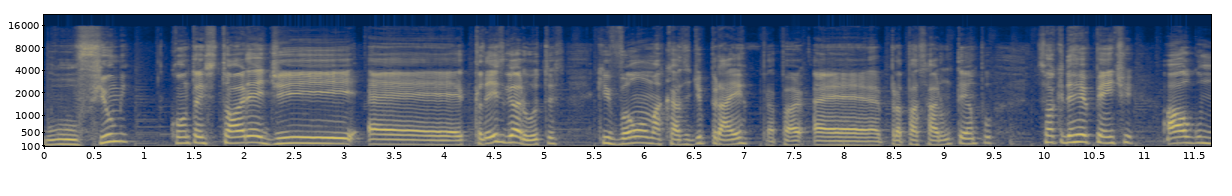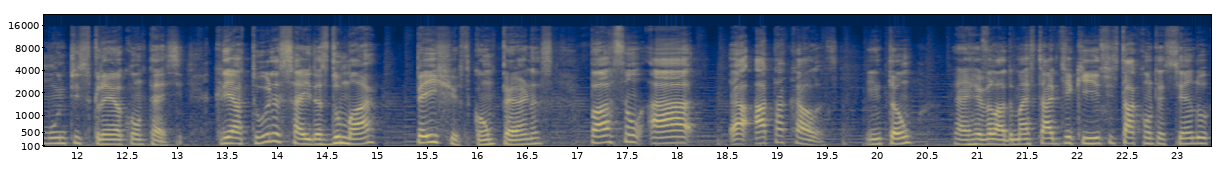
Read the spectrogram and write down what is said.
O filme conta a história de é, três garotas que vão a uma casa de praia para é, passar um tempo, só que de repente algo muito estranho acontece. Criaturas saídas do mar, peixes com pernas, passam a, a atacá-las. Então, é revelado mais tarde que isso está acontecendo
